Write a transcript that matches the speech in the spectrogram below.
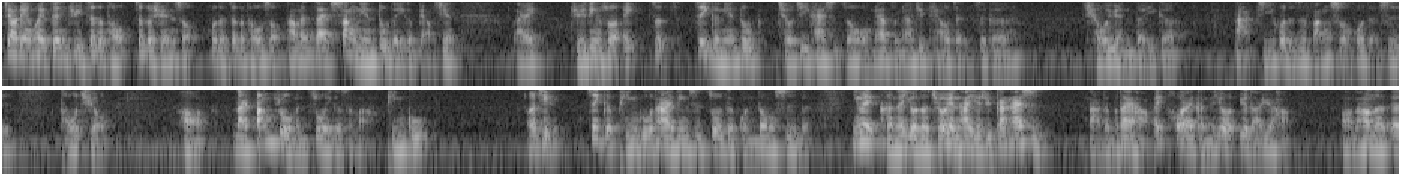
教练会根据这个投这个选手或者这个投手他们在上年度的一个表现，来决定说，哎，这这个年度球季开始之后，我们要怎么样去调整这个球员的一个打击，或者是防守，或者是投球。好，来帮助我们做一个什么评估，而且这个评估它一定是做一个滚动式的，因为可能有的球员他也许刚开始打的不太好，哎，后来可能又越打越好，哦，然后呢，呃，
